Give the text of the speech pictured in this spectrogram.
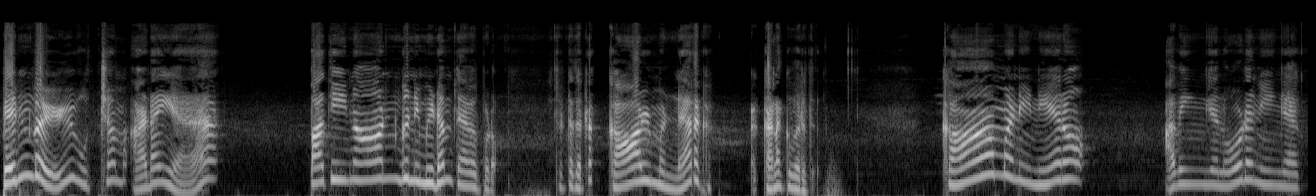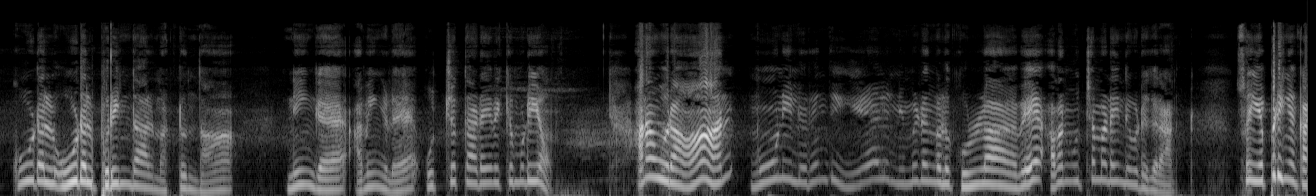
பெண்கள் உச்சம் அடைய பதினான்கு நிமிடம் தேவைப்படும். கிட்டத்தட்ட கால் மணி நேரம் கணக்கு வருது. காமணி நேரம் அவங்களோட நீங்கள் கூடல் ஊடல் புரிந்தால் மட்டும்தான் நீங்கள் அவங்கள உச்சத்தை அடைய வைக்க முடியும். ஆனால் ஒரு ஆண் மூணிலிருந்து ஏழு நிமிடங்களுக்குள்ளாகவே அவன் உச்சமடைந்து விடுகிறான். ஸோ எப்படிங்க க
